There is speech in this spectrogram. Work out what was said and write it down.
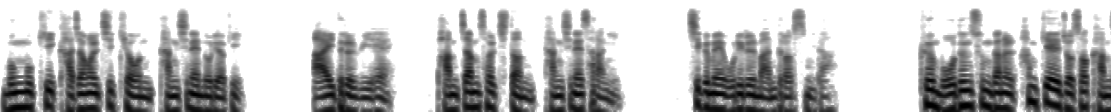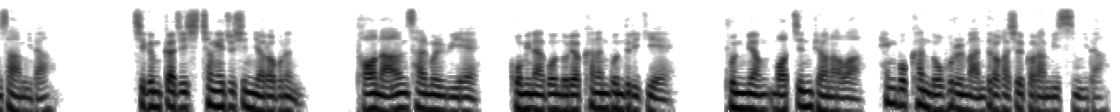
묵묵히 가정을 지켜온 당신의 노력이 아이들을 위해 밤잠 설치던 당신의 사랑이 지금의 우리를 만들었습니다. 그 모든 순간을 함께 해줘서 감사합니다. 지금까지 시청해주신 여러분은 더 나은 삶을 위해 고민하고 노력하는 분들이기에 분명 멋진 변화와 행복한 노후를 만들어 가실 거라 믿습니다.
